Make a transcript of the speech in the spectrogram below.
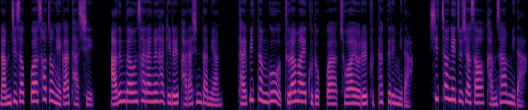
남지석과 서정혜가 다시 아름다운 사랑을 하기를 바라신다면 달빛탐구 드라마의 구독과 좋아요를 부탁드립니다. 시청해주셔서 감사합니다.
